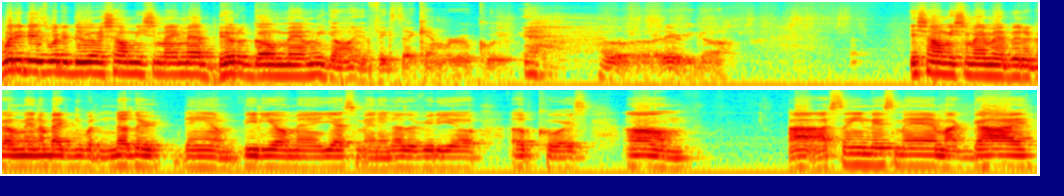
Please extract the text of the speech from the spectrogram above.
What it is, what it do, and show me Shemaine, man. Bill the Goat, man. Let me go ahead and fix that camera real quick. Uh, there we go. It's showing me Shemaine, man. Bill the Goat, man. I'm back with another damn video, man. Yes, man, another video, of course. Um, I, I seen this, man. My guy,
